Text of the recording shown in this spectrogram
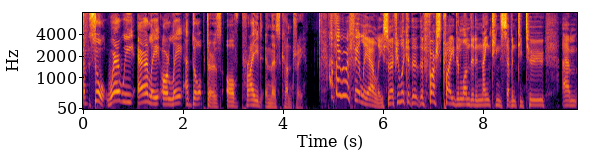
Um, so, were we early or late adopters of pride in this country? I think we were fairly early. So if you look at the, the first Pride in London in 1972, um,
